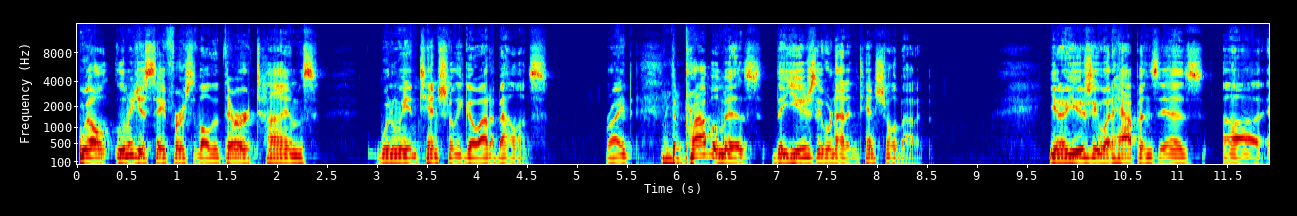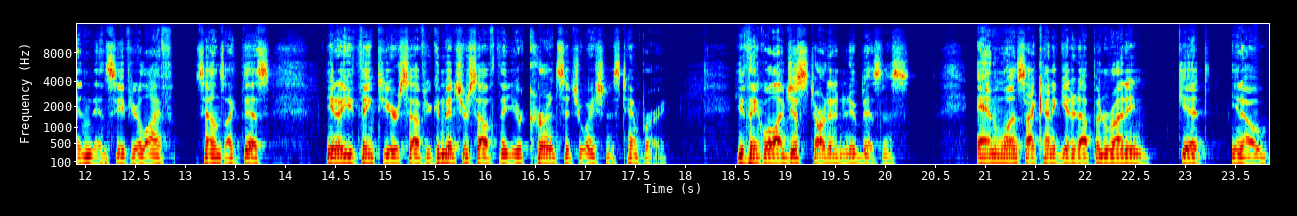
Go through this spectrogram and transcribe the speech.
well let me just say first of all that there are times when we intentionally go out of balance right mm-hmm. the problem is that usually we're not intentional about it you know usually what happens is uh, and, and see if your life sounds like this you know you think to yourself you convince yourself that your current situation is temporary You think, well, I've just started a new business. And once I kind of get it up and running, get, you know,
